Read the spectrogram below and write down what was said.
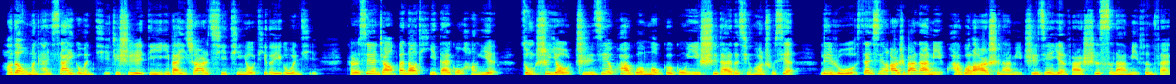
好的，我们看下一个问题，这是第一百一十二期听友提的一个问题。他说：“谢院长，半导体代工行业。”总是有直接跨过某个工艺时代的情况出现，例如三星二十八纳米跨过了二十纳米，直接研发十四纳米 FinFET；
